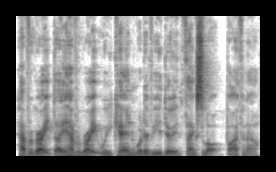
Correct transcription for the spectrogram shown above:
Have a great day. Have a great weekend, whatever you're doing. Thanks a lot. Bye for now.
